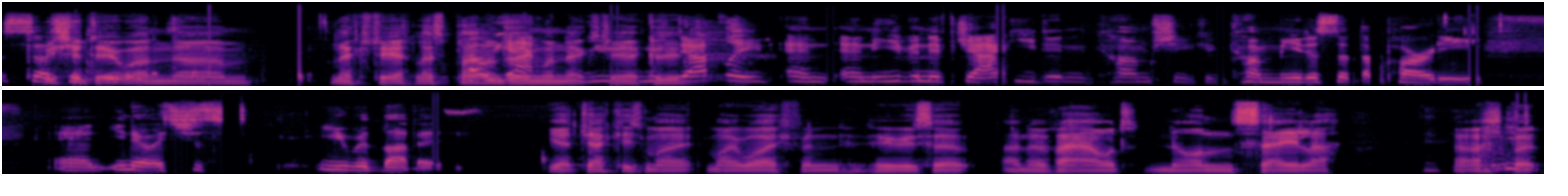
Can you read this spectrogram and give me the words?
So we should do one um, next year. Let's plan oh, on yeah. doing one next you, year because definitely. And and even if Jackie didn't come, she could come meet us at the party, and you know, it's just you would love it. Yeah, Jackie's my my wife, and who is a an avowed non sailor. Uh, but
